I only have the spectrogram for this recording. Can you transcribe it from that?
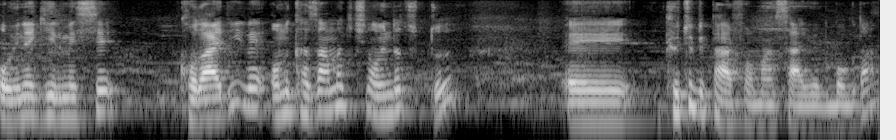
oyuna girmesi kolay değil ve onu kazanmak için oyunda tuttu. E, kötü bir performans sergiledi Bogdan.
